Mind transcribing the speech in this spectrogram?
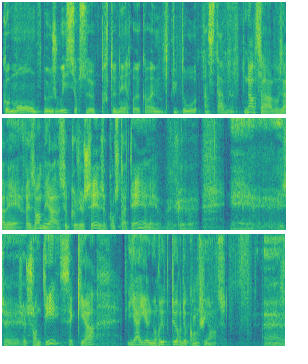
comment on peut jouer sur ce partenaire euh, quand même plutôt instable? Non, ça, vous avez raison, mais à ce que je sais, je constatais, et je, je, sentis, c'est qu'il y a, il une rupture de confiance. Euh,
